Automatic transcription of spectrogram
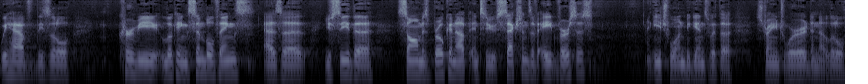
we have these little curvy looking symbol things as uh, you see the psalm is broken up into sections of eight verses and each one begins with a strange word and a little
